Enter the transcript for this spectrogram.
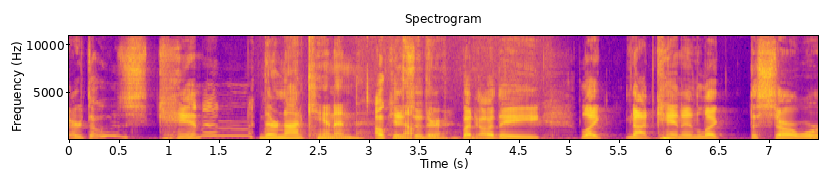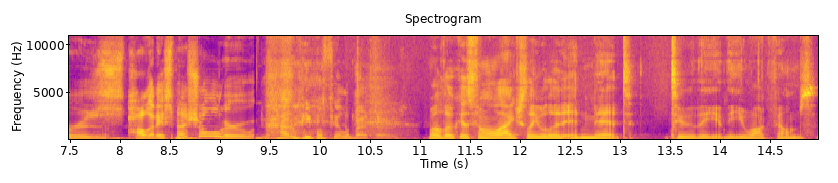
are those canon? They're not canon. Okay, No, so they're, but are they like not canon like the Star Wars holiday special or how do people feel about those? Well, Lucasfilm will actually will admit to the the Ewok films,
